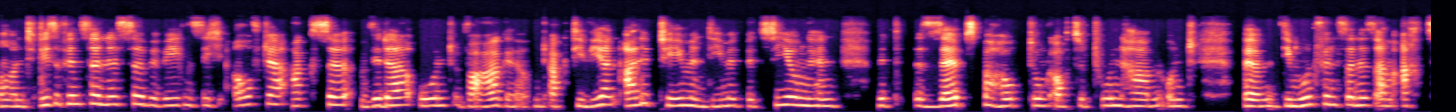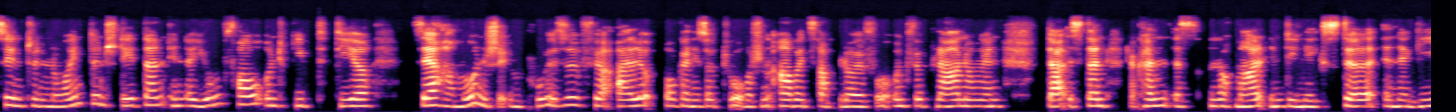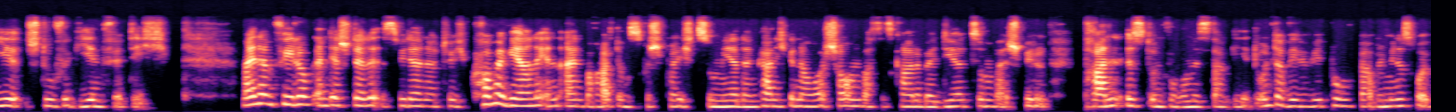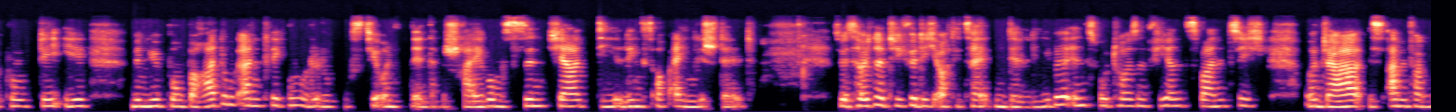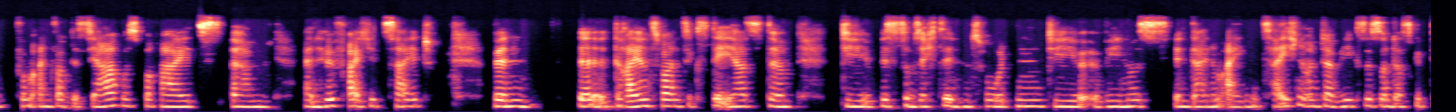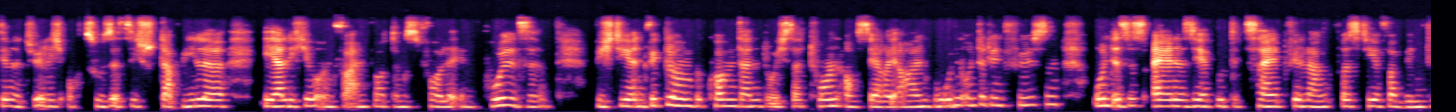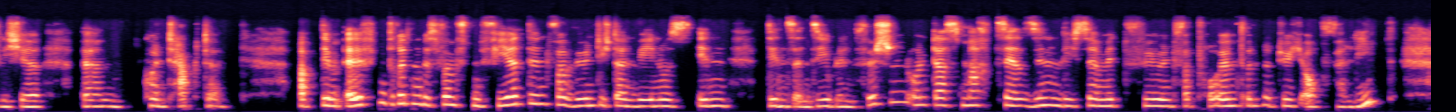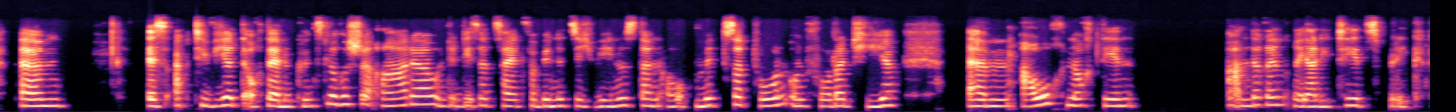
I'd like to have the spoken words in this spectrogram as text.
Und diese Finsternisse bewegen sich auf der Achse Widder und Waage und aktivieren alle Themen, die mit Beziehungen, mit Selbstbehauptung auch zu tun haben. Und ähm, die Mondfinsternis am 18.09. steht dann in der Jungfrau und gibt dir sehr harmonische Impulse für alle organisatorischen Arbeitsabläufe und für Planungen. Da ist dann, da kann es nochmal in die nächste Energiestufe gehen für dich. Meine Empfehlung an der Stelle ist wieder natürlich, komme gerne in ein Beratungsgespräch zu mir, dann kann ich genauer schauen, was es gerade bei dir zum Beispiel dran ist und worum es da geht. Unter www.babel-roll.de Menüpunkt Beratung anklicken oder du guckst hier unten in der Beschreibung, sind ja die Links auch eingestellt. So, jetzt habe ich natürlich für dich auch die Zeiten der Liebe in 2024 und da ist Anfang, vom Anfang des Jahres bereits ähm, eine hilfreiche Zeit, wenn äh, 23.01 die bis zum 16.02. die Venus in deinem eigenen Zeichen unterwegs ist. Und das gibt dir natürlich auch zusätzlich stabile, ehrliche und verantwortungsvolle Impulse. Wichtige Entwicklungen bekommen dann durch Saturn auch sehr realen Boden unter den Füßen. Und es ist eine sehr gute Zeit für langfristige, verbindliche ähm, Kontakte. Ab dem 11.3. bis 5.4. verwöhnt dich dann Venus in den sensiblen Fischen und das macht sehr sinnlich, sehr mitfühlend, verträumt und natürlich auch verliebt. Ähm, es aktiviert auch deine künstlerische Ader und in dieser Zeit verbindet sich Venus dann auch mit Saturn und fordert hier ähm, auch noch den anderen Realitätsblick.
